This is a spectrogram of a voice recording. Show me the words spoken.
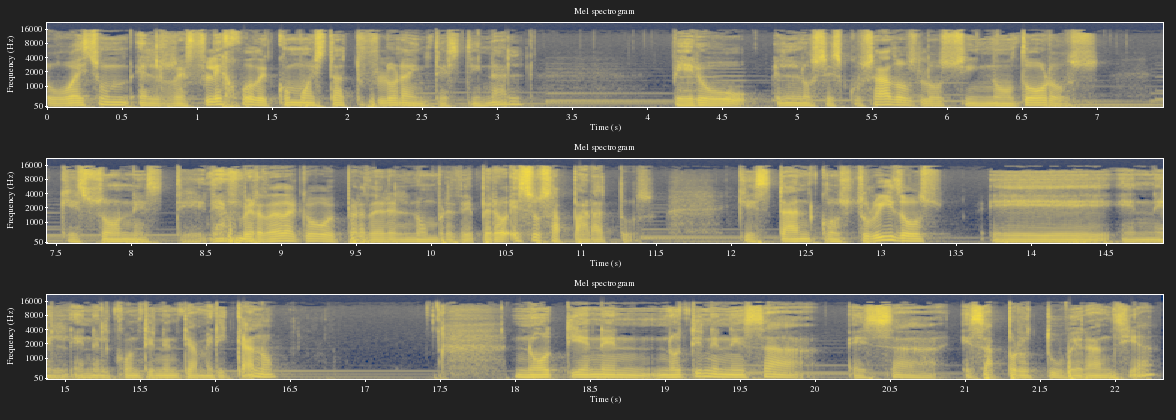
o es el reflejo de cómo está tu flora intestinal. Pero en los excusados, los inodoros, que son este, en verdad acabo de perder el nombre de, pero esos aparatos que están construidos eh, en, el, en, el, continente americano. No tienen, no tienen esa, esa, esa protuberancia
